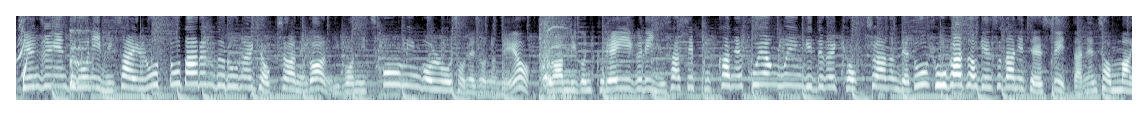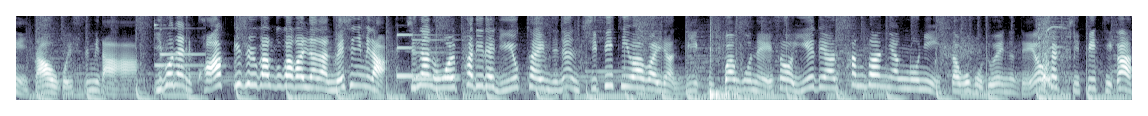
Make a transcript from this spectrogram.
비행 중인 드론이 미사일로 또 다른 드론을 격추하는 건 이번이 처음인 걸로 전해졌는데요. 주한미군 그레이 이글이 유사시 북 한의 소형 무인기 등을 격추하는데도 효과적인 수단이 될 수 있다는 전망이 나오고 있습니다. 이번엔 과학기술 광고가 관련한 외신입니다. 지난 5월 8일에 뉴욕타임즈는 GPT와 관련 미 국방부 내에서 이에 대한 찬반 양론이 있다고 보도했는데요. 챗 GPT가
